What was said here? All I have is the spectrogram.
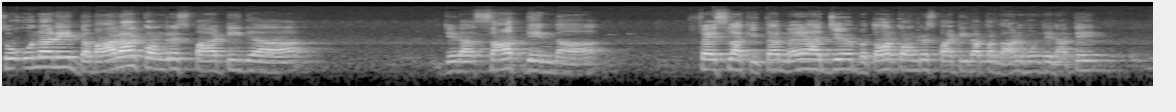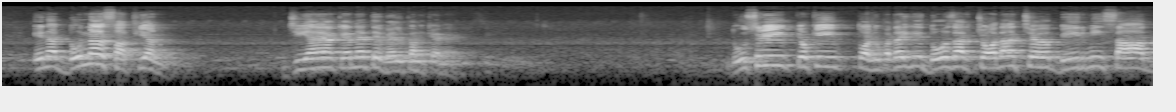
ਸੋ ਉਹਨਾਂ ਨੇ ਦੁਬਾਰਾ ਕਾਂਗਰਸ ਪਾਰਟੀ ਦਾ ਜਿਹੜਾ ਸਾਥ ਦੇਣ ਦਾ ਫੈਸਲਾ ਕੀਤਾ। ਮੈਂ ਅੱਜ ਬਤੌਰ ਕਾਂਗਰਸ ਪਾਰਟੀ ਦਾ ਪ੍ਰਧਾਨ ਹੋਣ ਦੇ ਨਾਤੇ ਇਹਨਾਂ ਦੋਨਾਂ ਸਾਥੀਆਂ ਨੂੰ ਜੀ ਆਇਆਂ ਕਹਿੰਦਾ ਤੇ ਵੈਲਕਮ ਕਹਿੰਦਾ। ਦੂਸਰੀ, ਕਿਉਂਕਿ ਤੁਹਾਨੂੰ ਪਤਾ ਹੀ ਕਿ 2014 ਚ ਬੀਰਮੀ ਸਾਹਿਬ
